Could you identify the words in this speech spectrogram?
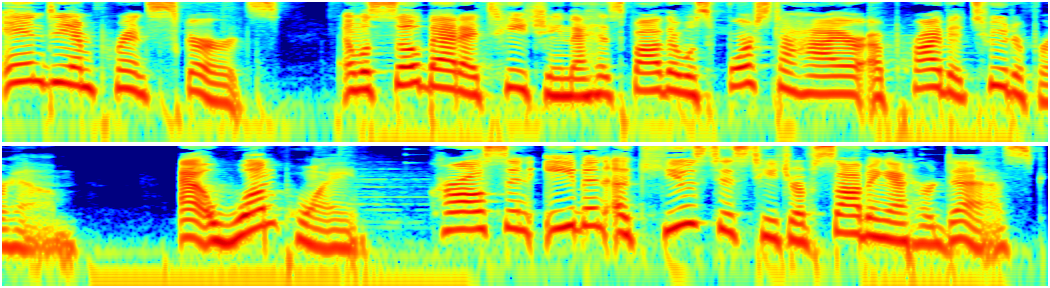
Indian print skirts and was so bad at teaching that his father was forced to hire a private tutor for him. At one point, Carlson even accused his teacher of sobbing at her desk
